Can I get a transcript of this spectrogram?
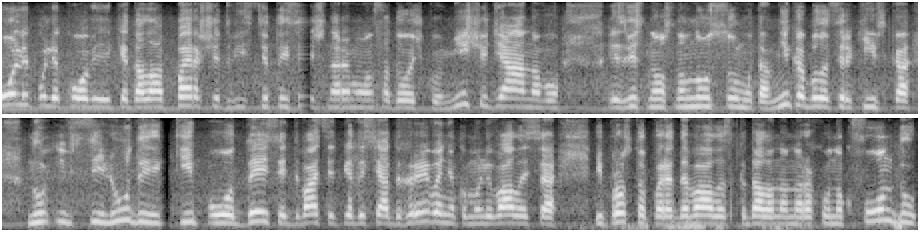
Олі Поляковій, яка дала перші 200 тисяч на ремонт садочку, Міші Діанову, і звісно, основну суму там Ніка Білоцерківська. Ну і всі люди, які по 10, 20, 50 гривень акумулювалися і просто передавали, скидали нам на рахунок фонду.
